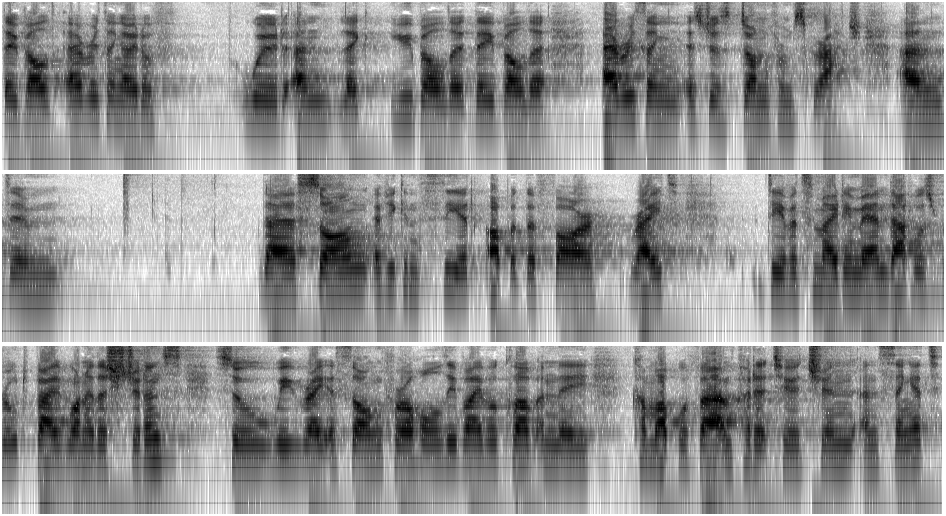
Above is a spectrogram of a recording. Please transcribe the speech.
they built everything out of wood, and like you build it, they build it. Everything is just done from scratch, and. Um, the song, if you can see it up at the far right, David's Mighty Men, that was wrote by one of the students. So we write a song for a Holy Bible Club and they come up with that and put it to a tune and sing it.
